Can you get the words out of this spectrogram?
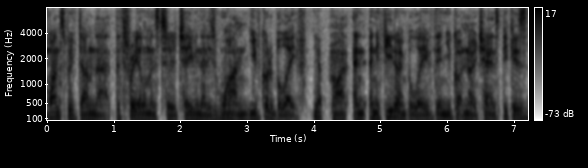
once we've done that, the three elements to achieving that is one, you've got to believe. Yep. Right. And and if you don't believe, then you've got no chance because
